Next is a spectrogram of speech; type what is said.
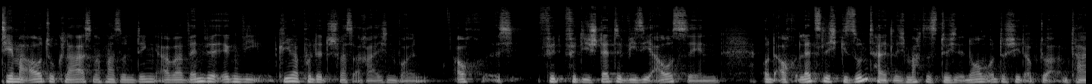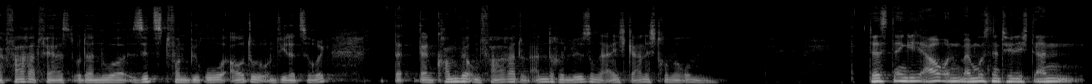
Thema Auto, klar, ist nochmal so ein Ding, aber wenn wir irgendwie klimapolitisch was erreichen wollen, auch für, für die Städte, wie sie aussehen und auch letztlich gesundheitlich macht es durch einen enormen Unterschied, ob du am Tag Fahrrad fährst oder nur sitzt von Büro, Auto und wieder zurück, da, dann kommen wir um Fahrrad und andere Lösungen eigentlich gar nicht drum herum. Das denke ich auch und man muss natürlich dann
